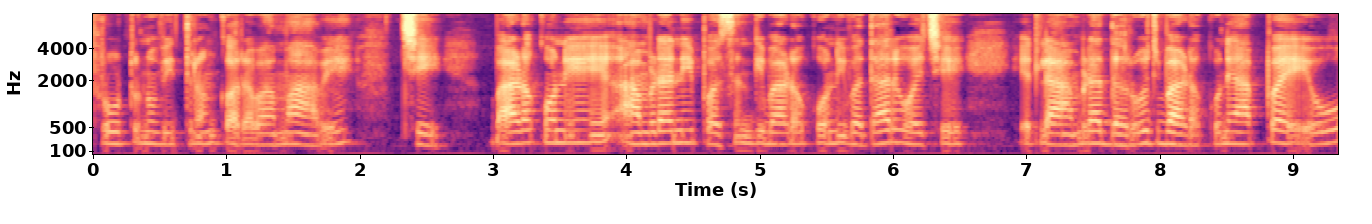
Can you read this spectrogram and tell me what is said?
ફ્રૂટનું વિતરણ કરવામાં આવે છે. બાળકોને આંબળાની પસંદગી બાળકોની વધારે હોય છે એટલે આંબળા દરરોજ બાળકોને આપવા એવો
